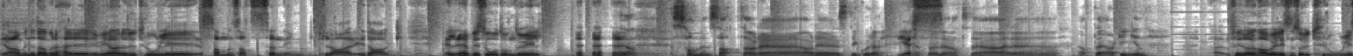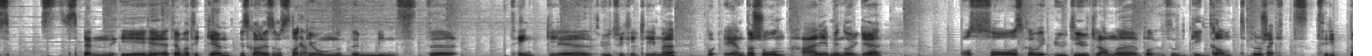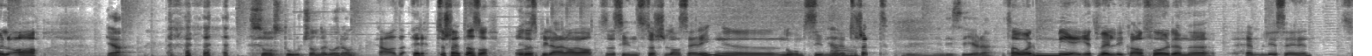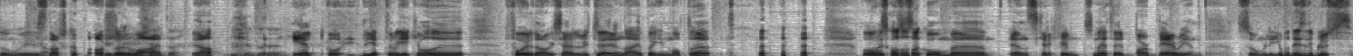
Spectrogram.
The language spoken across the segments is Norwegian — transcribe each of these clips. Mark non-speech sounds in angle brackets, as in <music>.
Ja, mine damer og herrer, vi har en utrolig sammensatt sending klar i dag. Eller episode, om du vil. <laughs> ja, <laughs> sammensatt er det, er det stikkordet. Yes. Jeg føler at det, er, eh, at det er tingen. For i dag har vi liksom så utrolig spenn i tematikken. Vi skal liksom snakke ja. om det minste tenkelige utviklerteamet på én person her hjemme i Norge. Og så skal vi ut i utlandet på et gigantprosjekt. Trippel A. Ja. <laughs> Så stort som det går an. Ja, det, rett og slett, altså. Og det spillet her har jo hatt sin største lansering uh, noensinne, ja, rett og slett. De, de, sier det. Det har vært meget vellykka for denne hemmelige serien, som vi ja. snart skal avsløre hva er. Ja. <laughs> Helt, og du gjetter nok ikke hva du får i dag, kjære lytter. Nei, på ingen måte. <laughs> og vi skal også snakke om uh, en skrekkfilm som heter Barbarian, som ligger på Disney Pluss.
